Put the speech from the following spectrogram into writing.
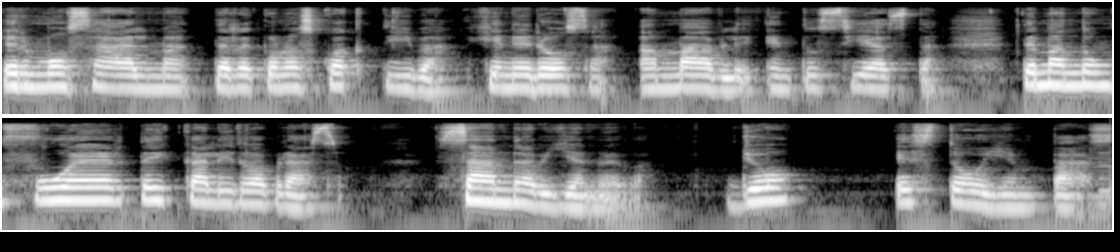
Hermosa alma, te reconozco activa, generosa, amable, entusiasta. Te mando un fuerte y cálido abrazo. Sandra Villanueva, yo estoy en paz.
